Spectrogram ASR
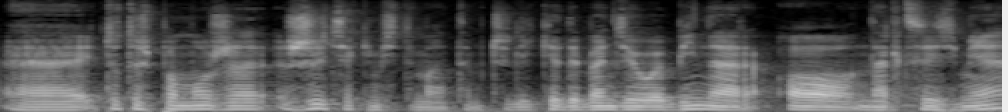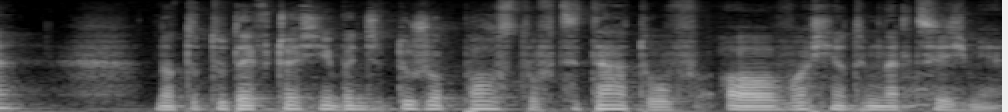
E, To też pomoże żyć jakimś tematem, czyli kiedy będzie webinar o narcyzmie, no to tutaj wcześniej będzie dużo postów, cytatów o właśnie o tym narcyzmie,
